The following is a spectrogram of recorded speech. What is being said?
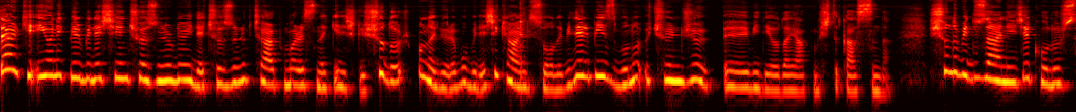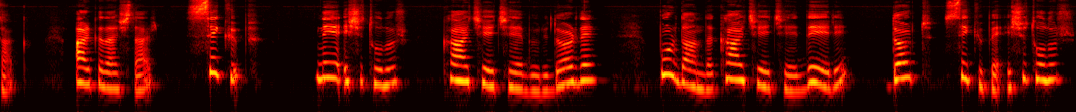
Der ki iyonik bir bileşiğin çözünürlüğü ile çözünürlük çarpımı arasındaki ilişki şudur. Buna göre bu bileşik hangisi olabilir? Biz bunu üçüncü e, videoda yapmıştık aslında. Şunu bir düzenleyecek olursak arkadaşlar S küp neye eşit olur? KÇÇ bölü 4'e. Buradan da KÇÇ değeri 4 S küpe eşit olur.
